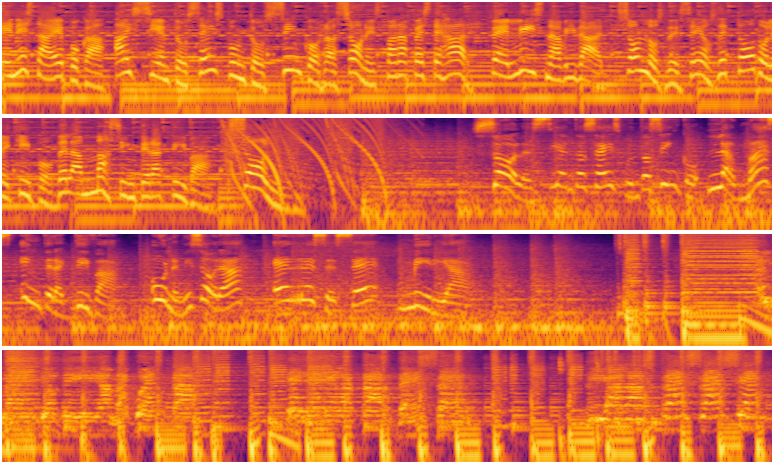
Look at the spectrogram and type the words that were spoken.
En esta época hay 106.5 razones para festejar. ¡Feliz Navidad! Son los deseos de todo el equipo de la más interactiva. Sol. Sol 106.5, la más interactiva. Una emisora RCC Miria. El mediodía me cuenta que llegue el atardecer y a las tres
